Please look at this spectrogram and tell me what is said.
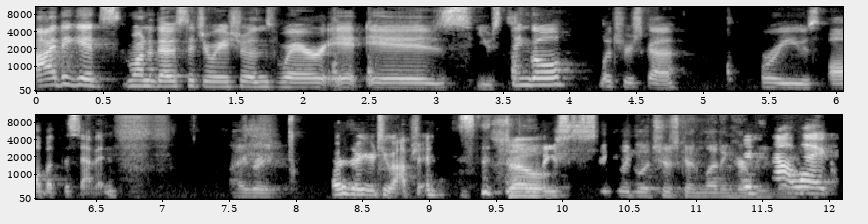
I think it's one of those situations where it is you single Letruska or you use all but the seven. I agree. Those are your two options. So So be singling Letruska and letting her it's be. not big. like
